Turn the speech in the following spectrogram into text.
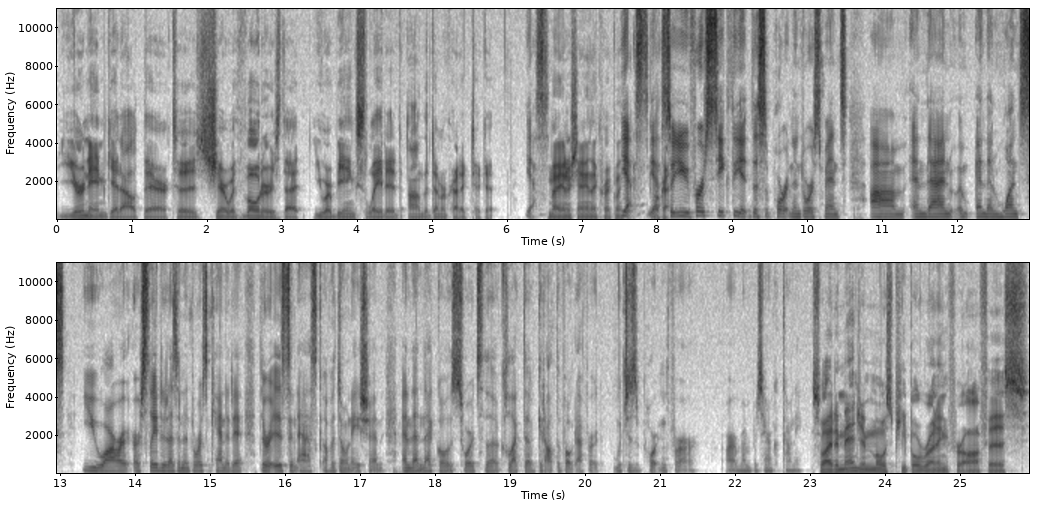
your name get out there to share with voters that you are being slated on the Democratic ticket. Yes. Am I understanding that correctly? Yes. Yes. Okay. So you first seek the the support and endorsement, um, and then and then once you are, are slated as an endorsed candidate, there is an ask of a donation, and then that goes towards the collective get out the vote effort, which is important for our, our members here in Cook County. So I'd imagine most people running for office,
